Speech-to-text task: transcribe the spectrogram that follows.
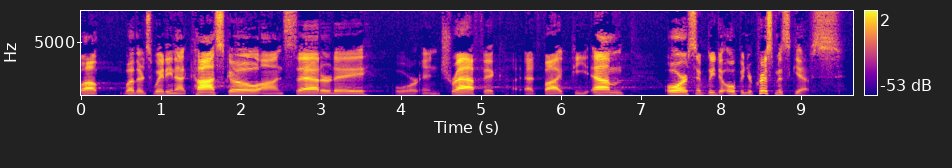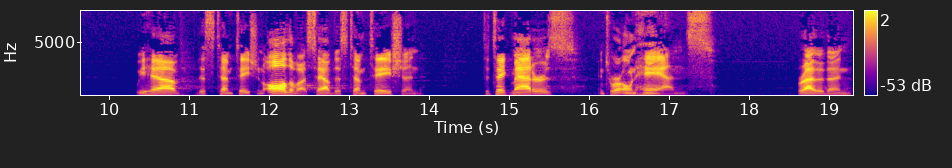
Well, whether it's waiting at Costco on Saturday or in traffic at 5 p.m., or simply to open your Christmas gifts we have this temptation, all of us have this temptation, to take matters into our own hands rather than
